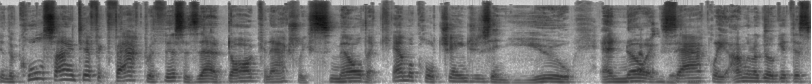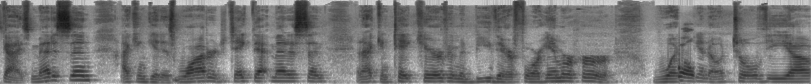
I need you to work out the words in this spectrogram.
See, the cool scientific fact with this is that a dog can actually smell the chemical changes in you and know exactly, I'm going to go get this guy's medicine. I can get his water to take that medicine, and I can take care of him and be there for him or her. What Well- you know till the uh,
